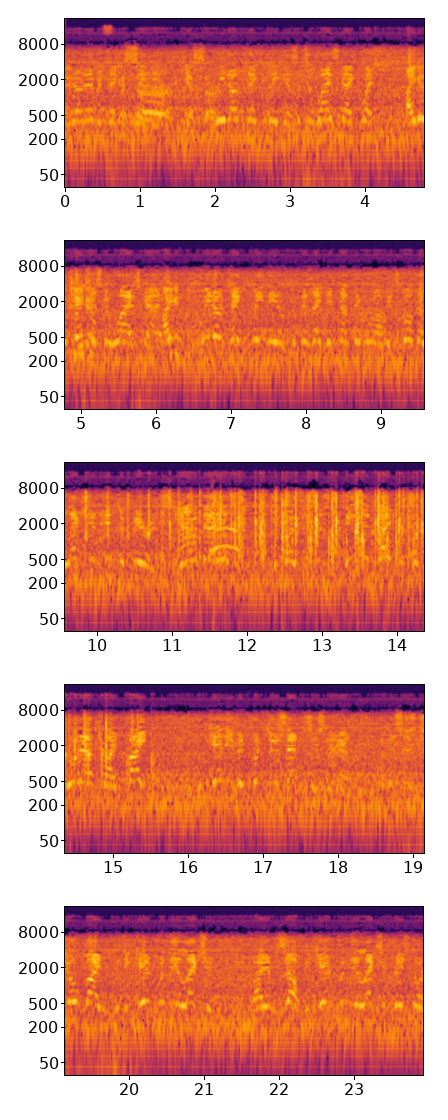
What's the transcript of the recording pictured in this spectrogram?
We don't ever take yes, a plea sir. deal. Yes, sir. We don't take plea deals. It's a wise guy question. Are you going to change this? Mr. Wise Guy. Are you gonna... We don't take plea deals because I did nothing wrong. It's called election interference. Yeah. You know what that is? Because this is these indictments are brought out by Biden, who can't even put two sentences together. This is Joe Biden because he can't win the election by himself. He can't win the election based on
